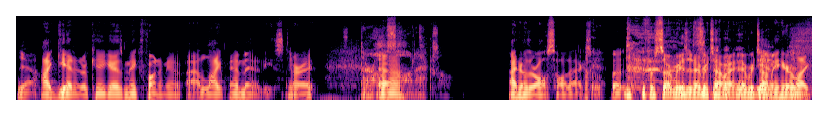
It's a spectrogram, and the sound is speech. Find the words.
yeah. I get it. Okay, guys, make fun of me. I, I like my amenities. Yeah. All right. They're all uh, solid axle. I know they're all solid axle, Okay. but for some reason, every time I every time Yeah. I hear like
